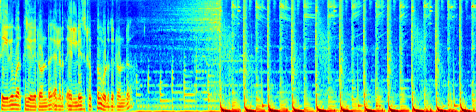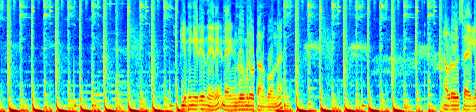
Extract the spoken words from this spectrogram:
സീലിംഗ് വർക്ക് ചെയ്തിട്ടുണ്ട്. എല്ലായിടത്തും എൽ ഡി സ്ട്രിപ്പും കൊടുത്തിട്ടുണ്ട്. ലിവിങ് ഏരിയ നേരെ ഡൈനിങ് റൂമിലോട്ടാണ് പോകുന്നത്. അവിടെ ഒരു സൈഡിൽ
